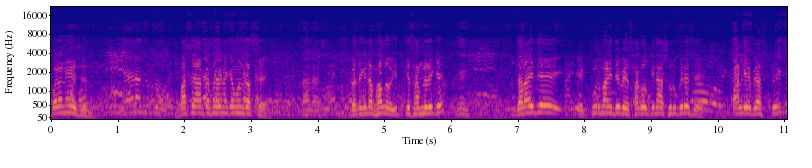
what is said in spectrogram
কটা নিয়েছেন বাসা বেচা কিনা কেমন যাচ্ছে? বেচা কিনা ভালো ঈদকে সামনে রেখে? যারা এই যে কুরবানি দেবে ছাগল কিনা শুরু করেছে কালিয়ে ব্যস্ত। কিছু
